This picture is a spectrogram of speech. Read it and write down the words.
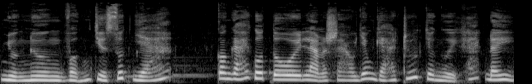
Nhuận nương vẫn chưa xuất giá Con gái của tôi làm sao dám gả trước cho người khác đây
